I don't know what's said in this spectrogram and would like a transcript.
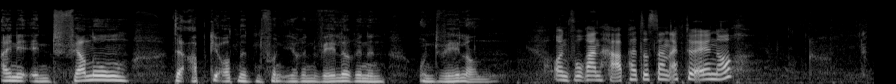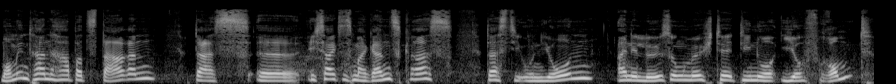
eine Entfernung der Abgeordneten von ihren Wählerinnen und Wählern. Und woran hapert es dann aktuell noch? Momentan hapert es daran, dass, äh, ich sage es mal ganz krass, dass die Union eine Lösung möchte, die nur ihr frommt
